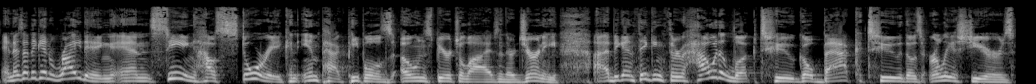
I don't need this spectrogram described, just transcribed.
And as I began writing and seeing how story can impact people's own spiritual lives and their journey, I began thinking through how would it look to go back to those earliest years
